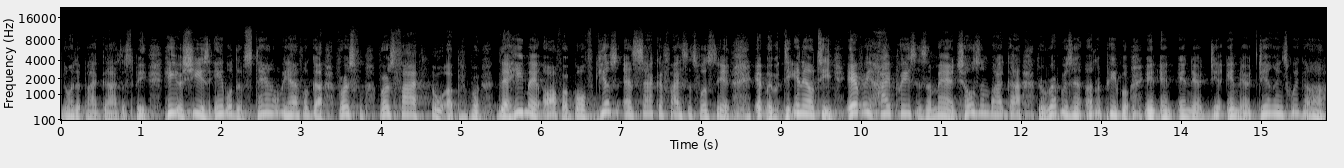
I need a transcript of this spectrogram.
Anointed by God to speak. He or she is able to stand on behalf of God. Verse, verse 5, uh, uh, uh that he may offer both gifts and sacrifices for sin. It, uh, the NLT, every high priest is a man chosen by God to represent other people in, in, in, their, in their dealings with God.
